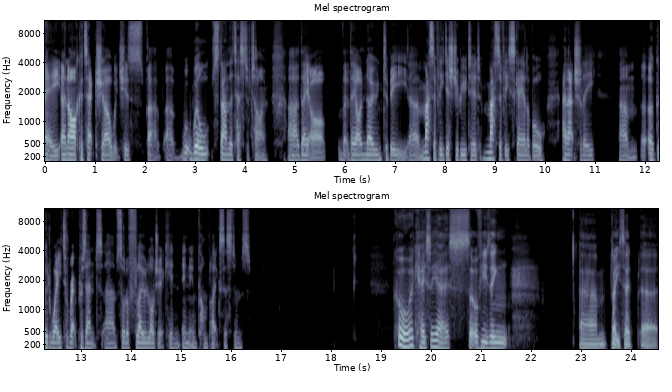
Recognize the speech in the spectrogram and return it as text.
a an architecture which is uh, uh, will stand the test of time. Uh, they are they are known to be uh, massively distributed, massively scalable, and actually um, a good way to represent um, sort of flow logic in, in, in complex systems. Cool. Okay. So yeah, it's sort of using, um, like you said, uh,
